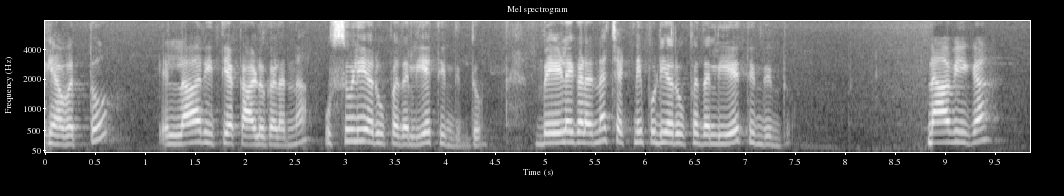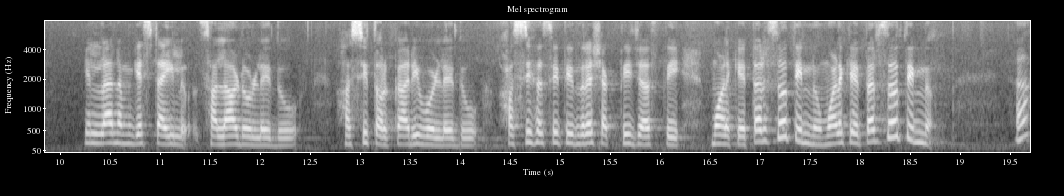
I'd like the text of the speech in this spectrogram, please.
ಯಾವತ್ತು ಎಲ್ಲ ರೀತಿಯ ಕಾಳುಗಳನ್ನು ಉಸುಳಿಯ ರೂಪದಲ್ಲಿಯೇ ತಿಂದಿದ್ದು. ಬೇಳೆಗಳನ್ನು ಚಟ್ನಿ ಪುಡಿಯ ರೂಪದಲ್ಲಿಯೇ ತಿಂದಿದ್ದು. ನಾವೀಗ ಎಲ್ಲ ನಮಗೆ ಸ್ಟೈಲು ಸಲಾಡ್ ಒಳ್ಳೆಯದು ಹಸಿ ತರಕಾರಿ ಒಳ್ಳೆಯದು ಹಸಿ ಹಸಿ ತಿಂದರೆ ಶಕ್ತಿ ಜಾಸ್ತಿ. ಮೊಳಕೆ ತರಿಸು, ತಿನ್ನು, ಮೊಳಕೆ ತರಿಸು, ತಿನ್ನು. ಹಾಂ?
